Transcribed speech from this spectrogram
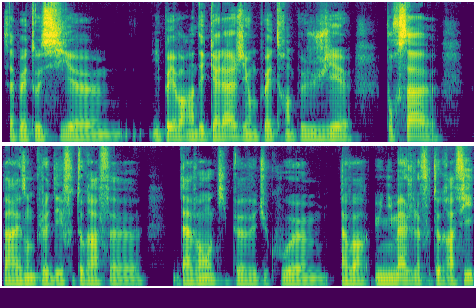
ça peut être aussi, euh, il peut y avoir un décalage et on peut être un peu jugé euh, pour ça. Par exemple, des photographes d'avant qui peuvent du coup avoir une image de la photographie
